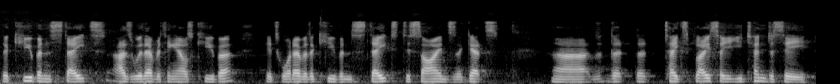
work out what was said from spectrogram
The Cuban state, as with everything else Cuba, it's whatever the Cuban state decides that gets uh, that that takes place. So you tend to see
